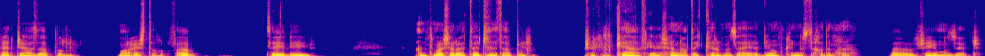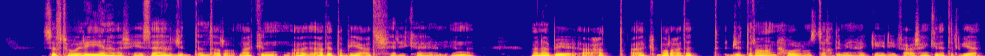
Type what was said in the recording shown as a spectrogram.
غير جهاز أبل ما راح يشتغل. ف زي لي. أنت ما شريت أجهزة أبل. بشكل كافي عشان نعطيك كل المزايا اللي ممكن نستخدمها. شيء مزعج. software يا هذا شيء سهل جدا ترى. لكن هذه طبيعة الشركة يعني. انه أنا أبي أحط أكبر عدد جدران حول المستخدمين حقيني فعشان كذا تلقى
